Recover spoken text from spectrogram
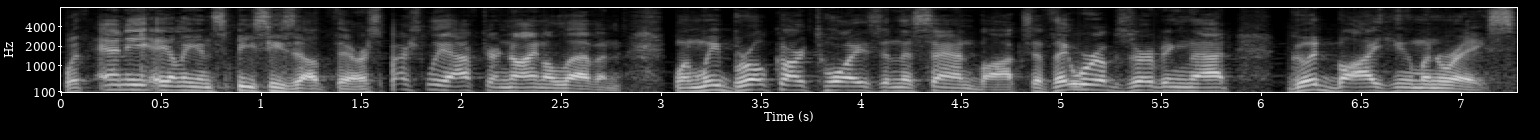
with any alien species out there, especially after 9 11, when we broke our toys in the sandbox. If they were observing that, goodbye, human race.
